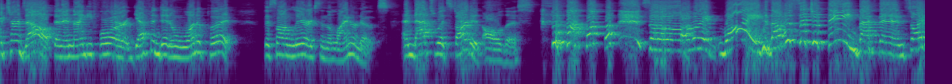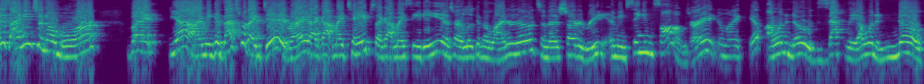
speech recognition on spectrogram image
it turns out that in '94, Geffen didn't want to put the song lyrics in the liner notes, and that's what started all of this. so I'm like, why? Because that was such a thing back then. So I just I need to know more but yeah, I mean, because that's what I did, right? I got my tapes, I got my CD, and I started looking at the liner notes, and I started reading. I mean, singing songs, right? I'm like, yep, I want to know exactly. I want to know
